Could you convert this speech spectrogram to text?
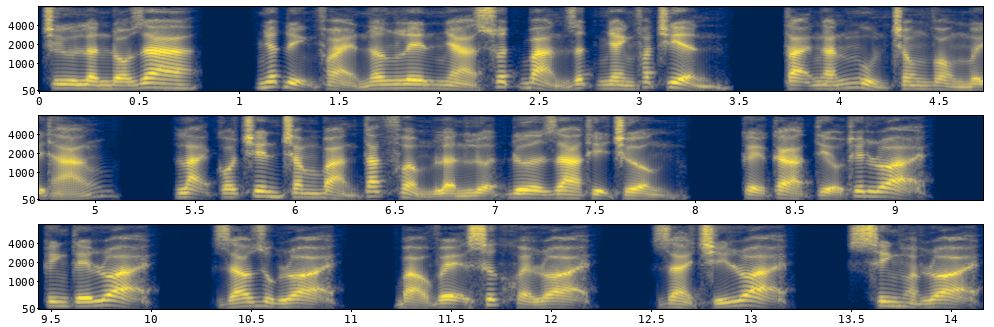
Trừ lần đó ra, nhất định phải nâng lên nhà xuất bản rất nhanh phát triển, tại ngắn ngủn trong vòng mấy tháng, lại có trên trăm bản tác phẩm lần lượt đưa ra thị trường, kể cả tiểu thuyết loại, kinh tế loại, giáo dục loại, bảo vệ sức khỏe loại, giải trí loại, sinh hoạt loại,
